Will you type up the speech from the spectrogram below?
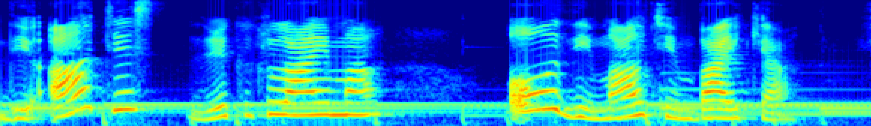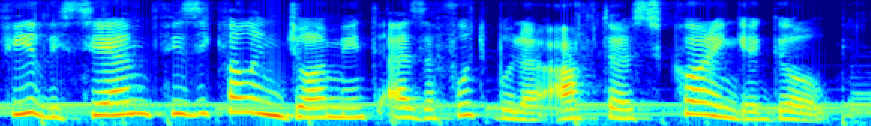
the artist, the rock climber, or the mountain biker feel the same physical enjoyment as a footballer after scoring a goal.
